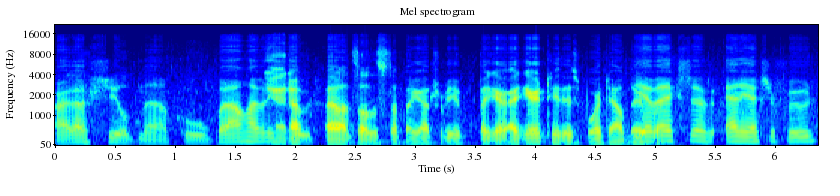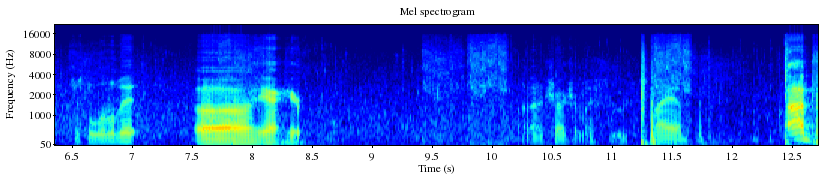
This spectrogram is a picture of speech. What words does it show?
Alright, I got a shield now. Cool, but I don't have any Yeah, no, food. oh, that's all the stuff I got from you. I, I guarantee there's more down Do there. you have but- extra any extra food? Just a little bit. Uh, yeah, here. Uh, charge up my food. My uh, Ah, what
